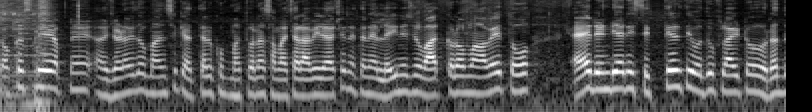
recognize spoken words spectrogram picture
ચોક્કસથી આપણે જણાવી દો માનસી કે અત્યારે ખૂબ મહત્વના સમાચાર આવી રહ્યા છે ને તેને લઈને જો વાત કરવામાં આવે તો એર ઇન્ડિયાની સિત્તેરથી વધુ ફ્લાઇટો રદ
